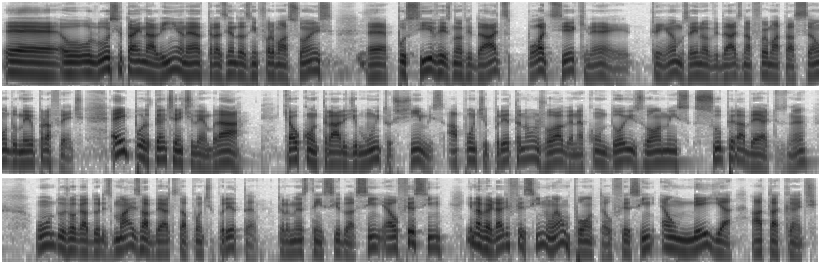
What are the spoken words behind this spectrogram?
é, o, o, Lúcio está aí na linha, né? Trazendo as informações, é, possíveis novidades. Pode ser que, né? Tenhamos aí novidades na formatação do meio para frente. É importante a gente lembrar que ao contrário de muitos times, a Ponte Preta não joga né, com dois homens super abertos. Né? Um dos jogadores mais abertos da Ponte Preta, pelo menos tem sido assim, é o Fecim. E na verdade o Fecim não é um ponta, o Fecim é um meia atacante.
